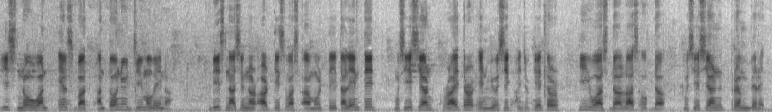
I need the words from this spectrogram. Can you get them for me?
is no one else but Antonio G. Molina. This national artist was a multi-talented musician, writer, and music educator. He was the last of the musician triumvirate.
